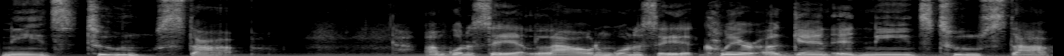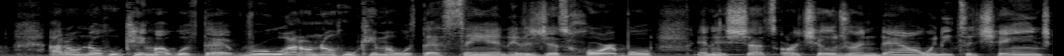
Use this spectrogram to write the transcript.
needs to stop. I'm going to say it loud. I'm going to say it clear again. It needs to stop. I don't know who came up with that rule. I don't know who came up with that saying. It is just horrible and it shuts our children down. We need to change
